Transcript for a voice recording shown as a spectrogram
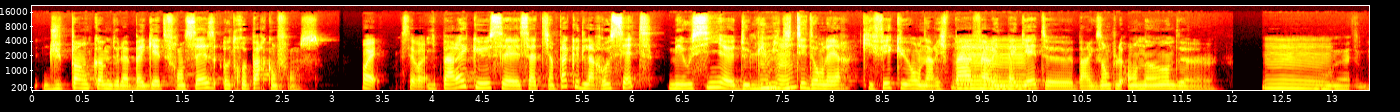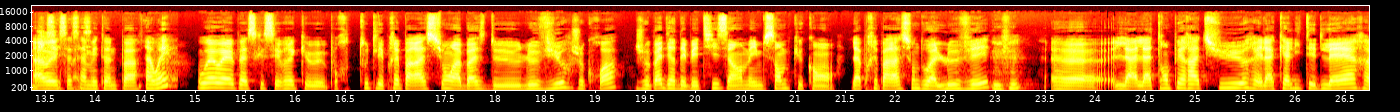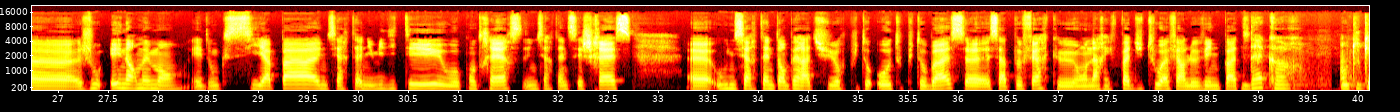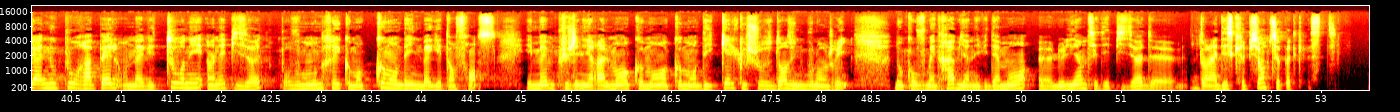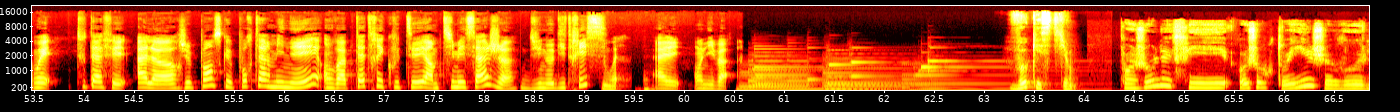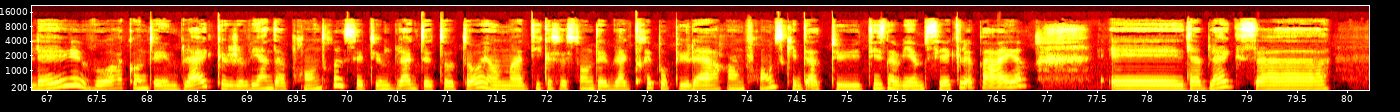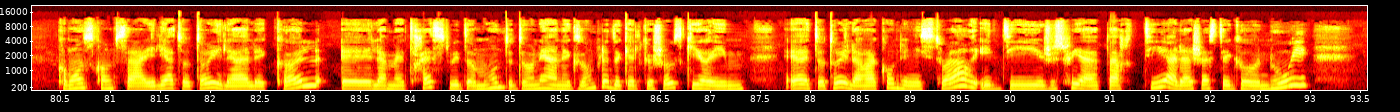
du pain comme de la baguette française autre part qu'en France. C'est vrai. Il paraît que ça tient pas que de la recette, mais aussi euh, de l'humidité dans l'air, qui fait qu'on n'arrive pas à faire une Mhm. baguette, euh, par exemple, en Inde. euh, Hmm. Ah ouais, ça, ça m'étonne pas. Ah ouais? Ouais, ouais, parce que c'est vrai que pour toutes les préparations à base de levure, je crois, je veux pas dire des bêtises, hein, mais il me semble que quand la préparation doit lever, Mhm. euh, la, la température et la qualité de l'air euh, jouent énormément. Et donc, s'il n'y a pas une certaine humidité ou au contraire une certaine sécheresse euh, ou une certaine température plutôt haute ou plutôt basse, euh, ça peut faire qu'on n'arrive pas du tout à faire lever une pâte. D'accord. En tout cas, nous, pour rappel, on avait tourné un épisode pour vous montrer comment commander une baguette en France et même plus généralement comment commander quelque chose dans une boulangerie. Donc, on vous mettra bien évidemment euh, le lien de cet épisode euh, dans la description de ce podcast. Oui, tout à fait. Alors, je pense que pour terminer, on va peut-être écouter un petit message d'une auditrice. Ouais. Allez, on y va. Vos questions. Bonjour les filles, aujourd'hui je voulais vous raconter une blague que je viens d'apprendre. C'est une blague de Toto et on m'a dit que ce sont des blagues très populaires en France qui datent du 19e siècle par ailleurs. Et la blague, ça commence comme ça. Il y a Toto, il est à l'école et la maîtresse lui demande de donner un exemple de quelque chose qui rime. Et Toto, il raconte une histoire. Il dit, je suis parti à la chasse des grenouilles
